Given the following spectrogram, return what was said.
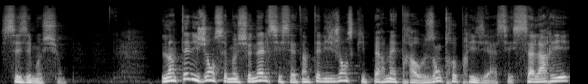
ses émotions. L'intelligence émotionnelle, c'est cette intelligence qui permettra aux entreprises et à ses salariés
